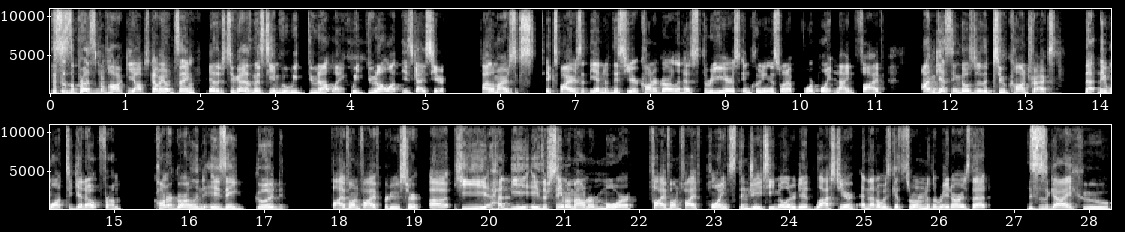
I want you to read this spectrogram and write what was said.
This is the president of hockey ops coming out and saying, "Yeah, there's two guys on this team who we do not like. We do not want these guys here." Tyler Myers ex- expires at the end of this year. Conor Garland has three years, including this one at 4.95. I'm guessing those are the two contracts that they want to get out from. Conor Garland is a good five on five producer. Uh, he had the either same amount or more five on five points than JT Miller did last year. And that always gets thrown under the radar is that this is a guy who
